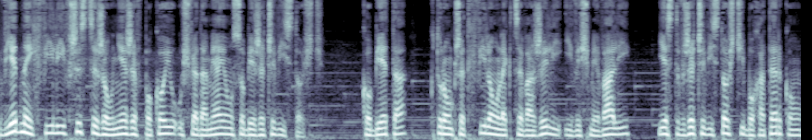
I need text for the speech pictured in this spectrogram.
W jednej chwili wszyscy żołnierze w pokoju uświadamiają sobie rzeczywistość. Kobieta, którą przed chwilą lekceważyli i wyśmiewali, jest w rzeczywistości bohaterką,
